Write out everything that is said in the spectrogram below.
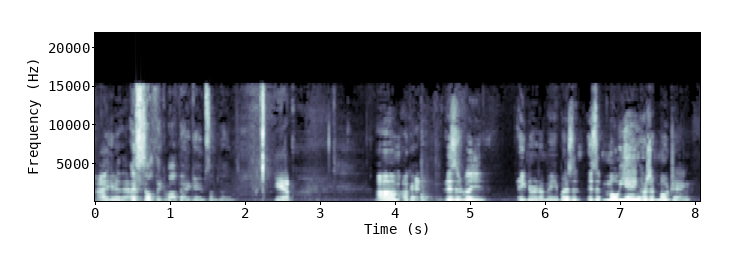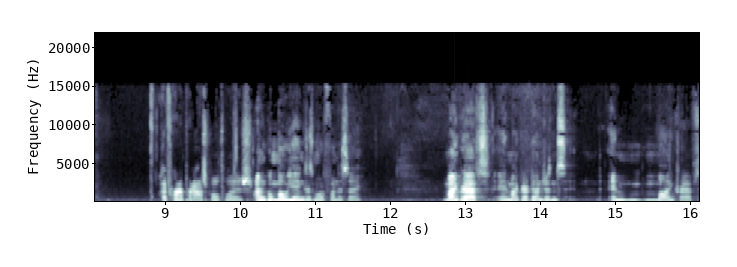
I hear that. I still think about that game sometimes. Yep. Um, okay, this is really ignorant of me, but is it is it Mojang or is it Mojang? I've heard it pronounced both ways. I'm gonna go Mojang because it's more fun to say. Minecraft and Minecraft Dungeons and Minecraft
